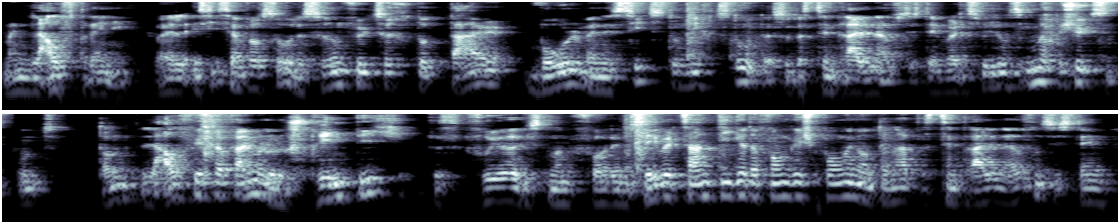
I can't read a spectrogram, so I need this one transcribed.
mein Lauftraining. Weil es ist einfach so, das Hirn fühlt sich total wohl, wenn es sitzt und nichts tut. Also das zentrale Nervensystem, weil das will uns immer beschützen. Und dann laufe ich auf einmal oder sprinte ich. Das, früher ist man vor dem Säbelzahntiger davon gesprungen und dann hat das zentrale Nervensystem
